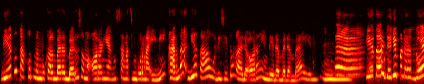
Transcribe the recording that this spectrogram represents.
dia tuh takut membuka lembaran baru sama orang yang sangat sempurna ini karena dia tahu di situ nggak ada orang yang dia damba-dambain. Hmm. Nah, gitu. Jadi menurut gue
